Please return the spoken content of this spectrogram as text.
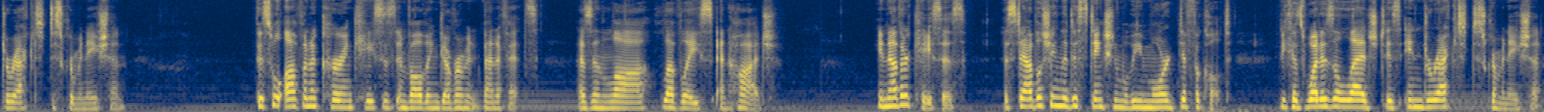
direct discrimination. This will often occur in cases involving government benefits, as in Law, Lovelace, and Hodge. In other cases, establishing the distinction will be more difficult because what is alleged is indirect discrimination.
